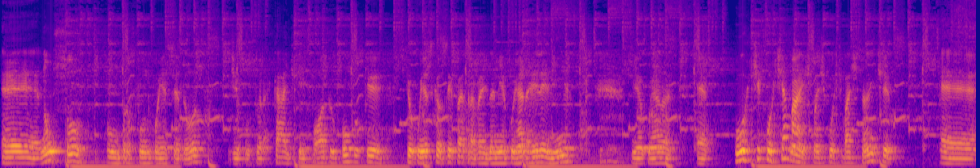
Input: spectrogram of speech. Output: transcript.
É, não sou um profundo conhecedor de cultura K, de K-pop. O pouco que, que eu conheço, que eu sei, foi através da minha cunhada Heleninha. Minha cunhada é, curte, curtia mais, mas curte bastante é,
